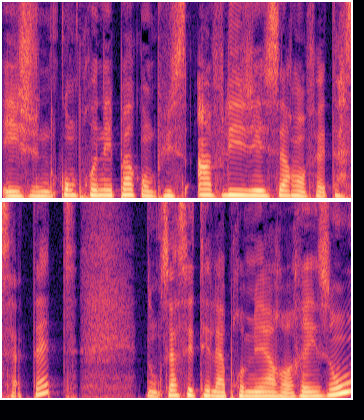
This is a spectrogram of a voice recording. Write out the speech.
Et je ne comprenais pas qu'on puisse infliger ça en fait à sa tête. Donc ça c'était la première raison.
